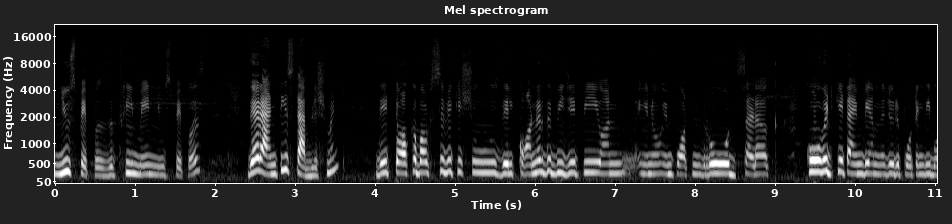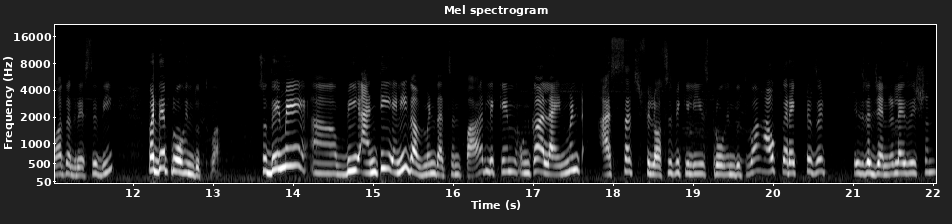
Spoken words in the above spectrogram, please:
newspapers the three main newspapers they are anti establishment they talk about civic issues, they'll corner the BJP on you know important roads, sadak. Covid के टाइम भी हमने जो रिपोर्टिंग दी बहुत अग्रेसिव दी but they pro Hindutva so they may be anti any government that's in power लेकिन उनका alignment as such philosophically is pro Hindutva how correct is it is it generalisation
